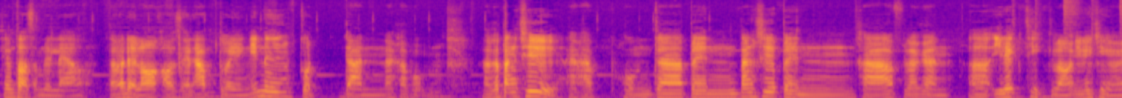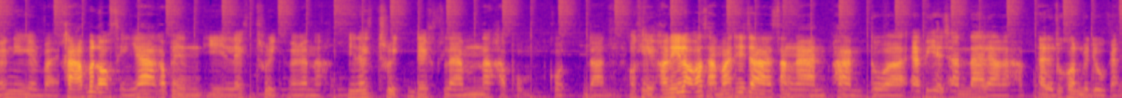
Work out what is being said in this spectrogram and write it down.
เชื่อมต่อสำเร็จแล้ว แต่ว่าเดี๋ยวรอเขาเซตอัพตัวเองนิดนึงกดดันนะครับผม แล้วก็ตั้งชื่อนะครับ ผมจะเป็นตั้งชื่อเป็นคราฟแล้วกันเอ่ออิเล็กทริกหรออิเล็กทริกก็นี่เกินไปคราฟมันออกเสียงยากก็เป็นอิเล็กทริกแล้วกันนะอิเล็กทริกเด็กแลมนะครับผมกดดัน โอเค คราวนี้เราก็สามารถที่จะสั่งงานผ่านตัวแอปพลิเคชันได้แล้วนะครับเดี๋ยวทุกคนไปดูกัน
